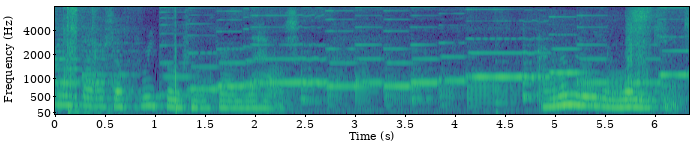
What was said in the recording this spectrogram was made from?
She's got ourselves three potions from the house. I remember those are running keys.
